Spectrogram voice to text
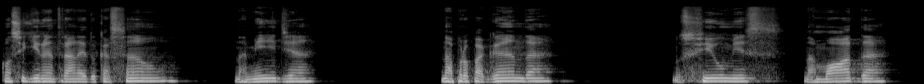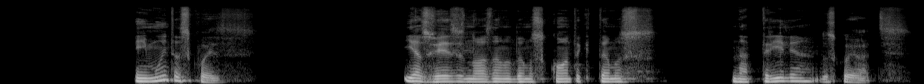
conseguiram entrar na educação, na mídia, na propaganda, nos filmes, na moda, em muitas coisas. E às vezes nós não nos damos conta que estamos na trilha dos coiotes.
